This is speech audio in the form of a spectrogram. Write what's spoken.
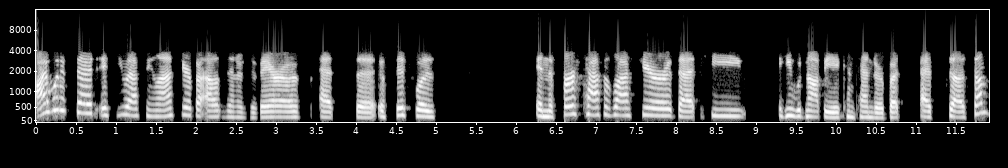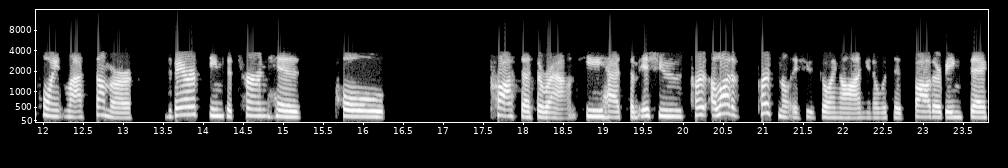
I would have said if you asked me last year about Alexander Zverev at the if this was in the first half of last year that he he would not be a contender, but at uh, some point last summer, Zverev seemed to turn his whole process around. He had some issues, per, a lot of personal issues going on, you know, with his father being sick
